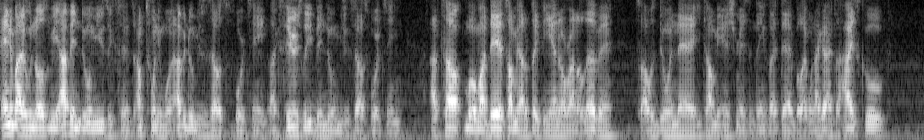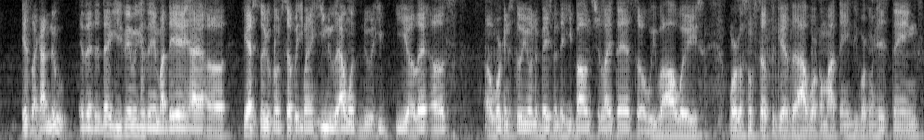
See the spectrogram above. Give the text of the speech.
Anybody who knows me, I've been doing music since I'm 21. I've been doing music since I was 14. Like seriously, been doing music since I was 14. I taught. Well, my dad taught me how to play piano around 11, so I was doing that. He taught me instruments and things like that. But like when I got into high school, it's like I knew. At the end of the day, you feel me? Because then my dad had uh he had a studio for himself, but he, when he knew that I wanted to do it, he he uh, let us uh, work in the studio in the basement that he bought and shit like that. So we would always work on some stuff together. I work on my things, he work on his things,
